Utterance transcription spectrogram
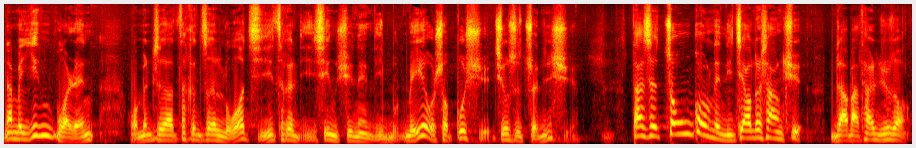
那么英国人，我们知道这个这个逻辑，这个理性训练，你没有说不许，就是准许。但是中共呢，你交得上去，你知道吧？他就说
